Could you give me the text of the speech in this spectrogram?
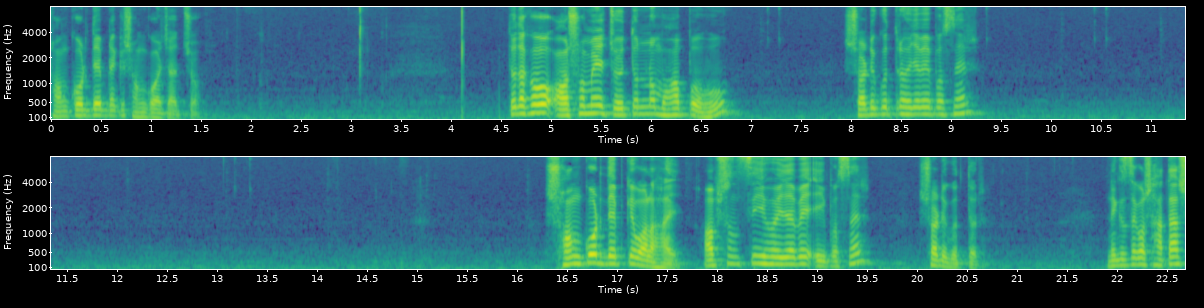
শঙ্করদেব নাকি শঙ্করাচার্য? তো দেখো, অসমের চৈতন্য মহাপ্রভু সঠিক উত্তর হয়ে যাবে প্রশ্নের? শঙ্করদেবকে বলা হয়। অপশন সি হয়ে যাবে এই প্রশ্নের সঠিক উত্তর। নেক্সট দেখো, সাতাশ।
